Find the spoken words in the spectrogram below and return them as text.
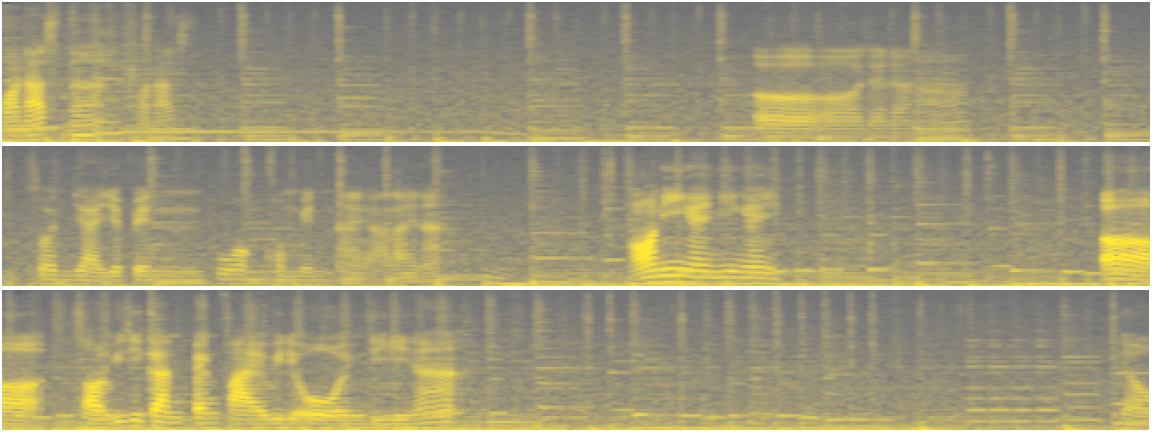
มานัสนะมานัสเอ่อเดี๋ยวๆนะ ส่วนใหญ่จะเป็นพวกคอมเมนต์อะไรอะไรนะ อ๋อ นี่ไง นี่ไง เอ่อ สอนวิธีการแปลงไฟล์วิดีโอ MD นะฮะ เดี๋ยว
